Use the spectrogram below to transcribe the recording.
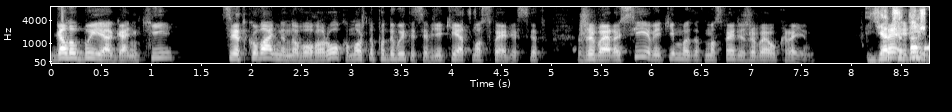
Голуби оганьки, святкування Нового року можна подивитися, в якій атмосфері свят... живе Росія, в якій атмосфері живе Україна. Я Це читав, що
